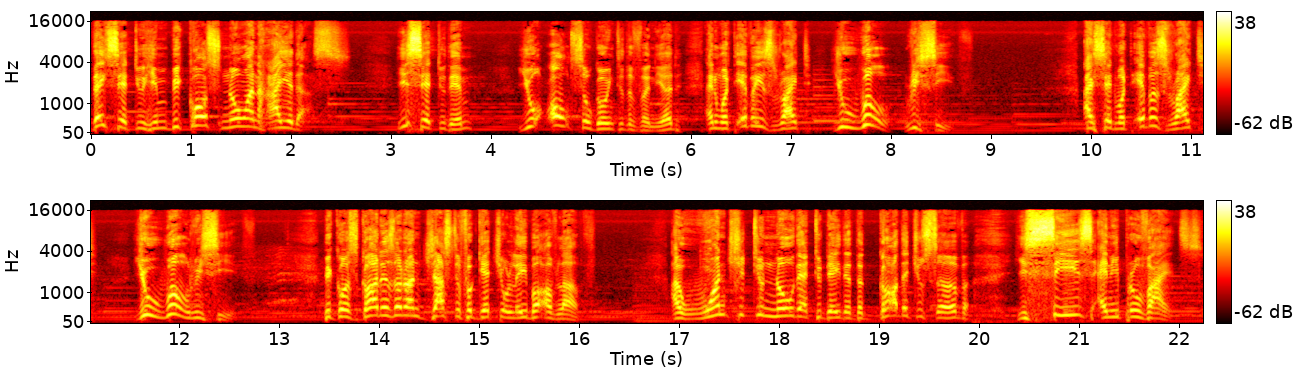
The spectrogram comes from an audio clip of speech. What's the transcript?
They said to him, Because no one hired us. He said to them, You also go into the vineyard, and whatever is right, you will receive. I said, Whatever's right, you will receive. Because God is not unjust to forget your labor of love. I want you to know that today that the God that you serve, He sees and He provides.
